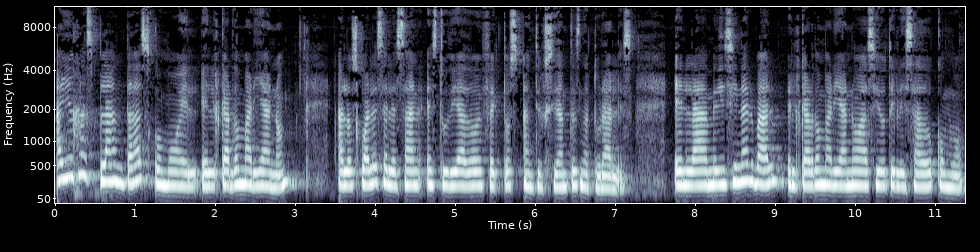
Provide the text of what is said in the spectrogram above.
Hay otras plantas como el, el cardo mariano, a los cuales se les han estudiado efectos antioxidantes naturales. En la medicina herbal, el cardo mariano ha sido utilizado como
